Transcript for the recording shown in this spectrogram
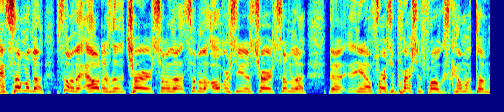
And some of the some of the elders of the church, some of the some of the overseers of the church, some of the, the you know first impressions folks come up to,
